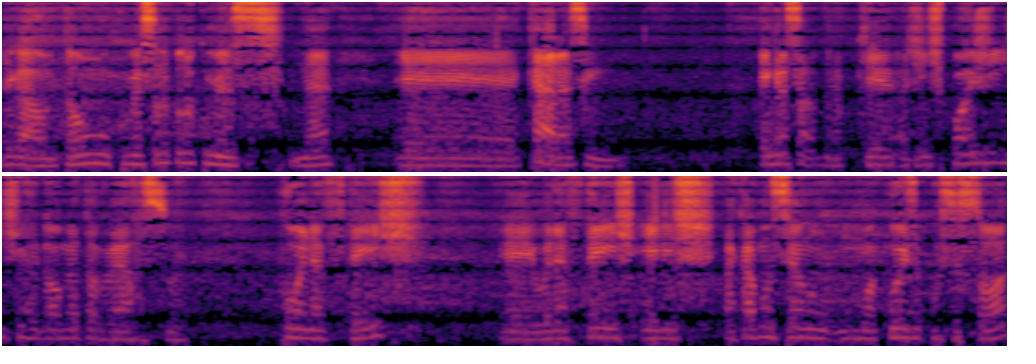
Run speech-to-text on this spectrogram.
Legal, então começando pelo começo, né, é, cara, assim, é engraçado, né, porque a gente pode enxergar o metaverso com NFTs, é, os NFTs, eles acabam sendo uma coisa por si só,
